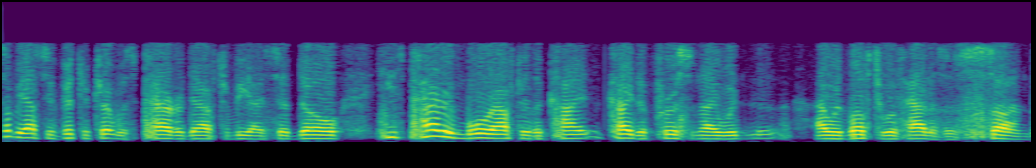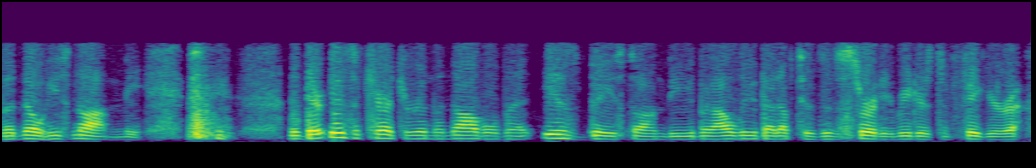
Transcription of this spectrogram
somebody asked me if Victor Trent was patterned after me. I said no. He's patterned more after the kind kind of person I would I would love to have had as a son, but no, he's not me. but there is a character in the novel that is based on me, but I'll leave that up to the discerning readers to figure.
